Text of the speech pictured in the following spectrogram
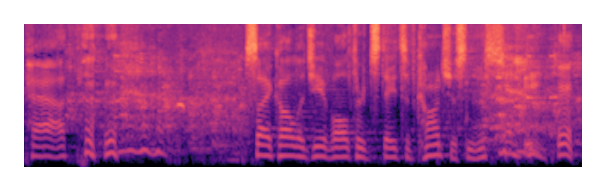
path psychology of altered states of consciousness. Yeah.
